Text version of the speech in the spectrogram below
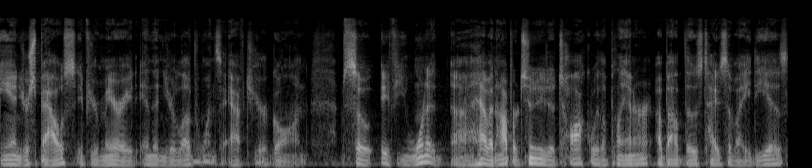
and your spouse if you're married, and then your loved ones after you're gone. So, if you want to uh, have an opportunity to talk with a planner about those types of ideas,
